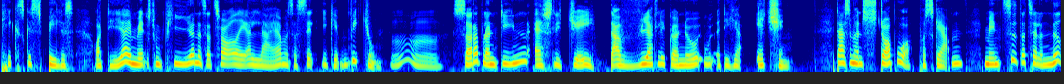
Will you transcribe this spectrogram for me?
pik skal spilles. Og det er imens hun pigerne tager tøjet af og leger med sig selv igennem videoen. Mm. Så er der blondinen Ashley J., der virkelig gør noget ud af det her etching. Der er simpelthen stopur på skærmen med en tid, der tæller ned,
